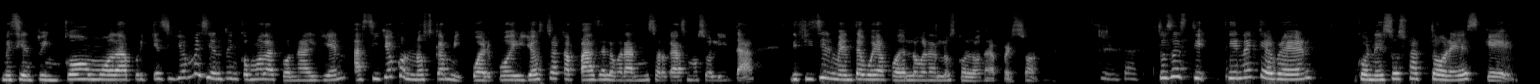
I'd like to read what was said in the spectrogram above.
me siento incómoda, porque si yo me siento incómoda con alguien, así yo conozca mi cuerpo y yo sea capaz de lograr mis orgasmos solita, difícilmente voy a poder lograrlos con la otra persona. Entonces, tiene que ver con esos factores que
